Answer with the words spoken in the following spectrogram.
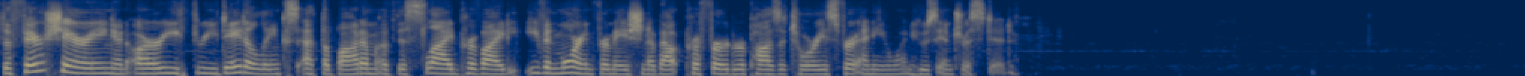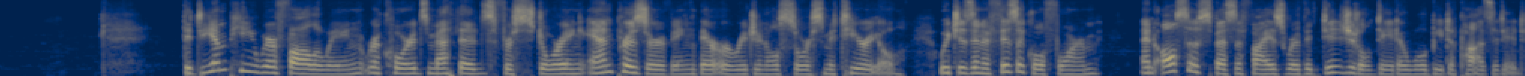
The FAIRsharing and re3data links at the bottom of this slide provide even more information about preferred repositories for anyone who's interested. The DMP we're following records methods for storing and preserving their original source material, which is in a physical form, and also specifies where the digital data will be deposited.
